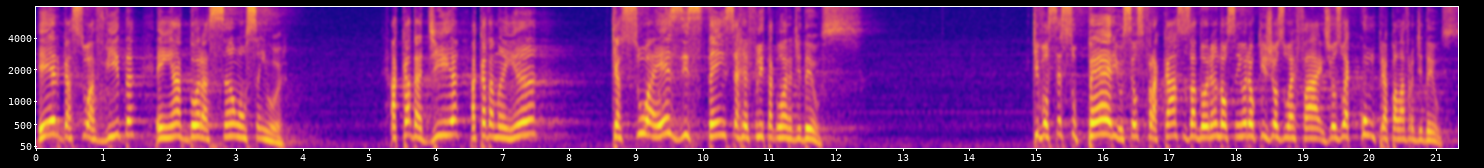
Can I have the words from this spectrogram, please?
Erga a sua vida em adoração ao Senhor. A cada dia, a cada manhã, que a sua existência reflita a glória de Deus. Que você supere os seus fracassos adorando ao Senhor, é o que Josué faz. Josué cumpre a palavra de Deus.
